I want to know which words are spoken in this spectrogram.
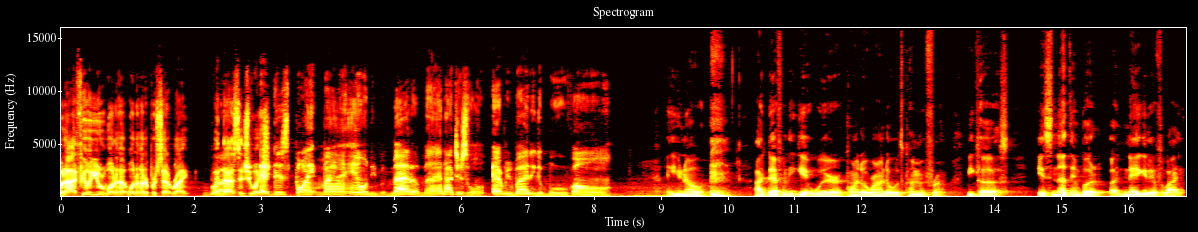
but I feel you're 100% right in that situation. At this point, man, it don't even matter, man. I just want everybody to move on. And you know, I definitely get where Quando Rondo is coming from because it's nothing but a negative light.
